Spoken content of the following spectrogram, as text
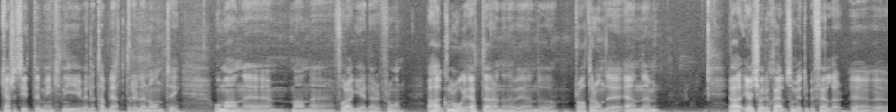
Kanske sitter med en kniv eller tabletter eller någonting. Och man, man får agera därifrån. Jag kommer ihåg ett ärende när vi ändå pratar om det. En, eh, jag, jag körde själv som ytterbefäl där. Eh, eh,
